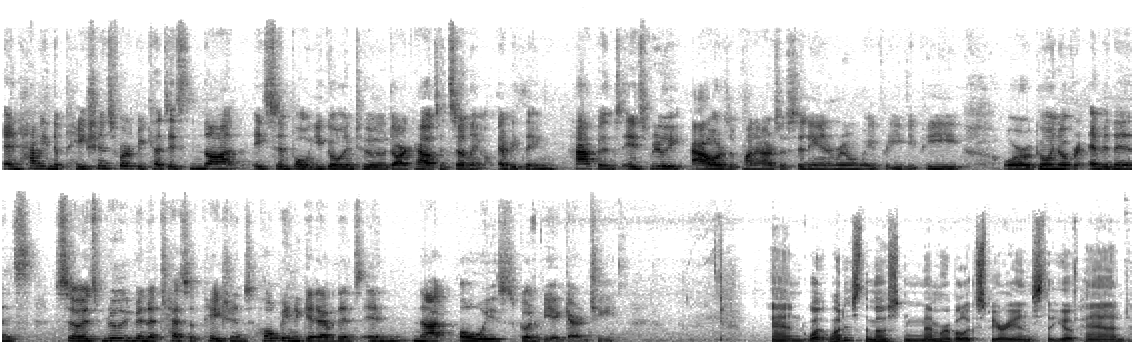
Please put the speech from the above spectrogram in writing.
and having the patience for it because it's not a simple you go into a dark house and suddenly everything happens it's really hours upon hours of sitting in a room waiting for evp or going over evidence so it's really been a test of patience hoping to get evidence and not always going to be a guarantee. And what, what is the most memorable experience that you have had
